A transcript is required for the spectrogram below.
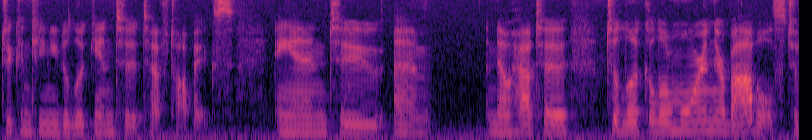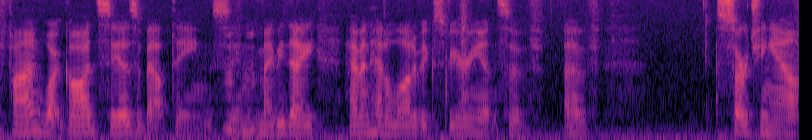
to continue to look into tough topics and to um, know how to to look a little more in their Bibles to find what God says about things Mhm. and maybe they haven't had a lot of experience of of searching out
